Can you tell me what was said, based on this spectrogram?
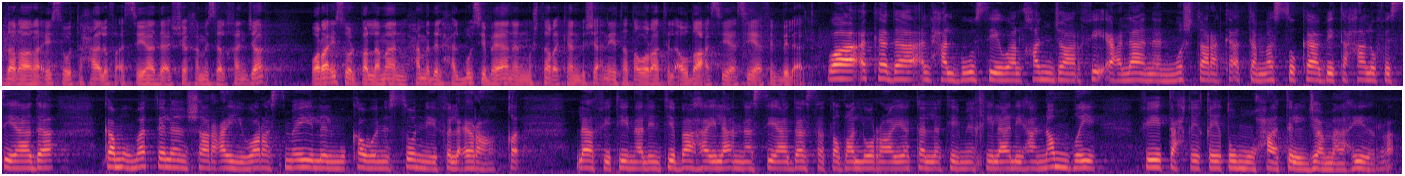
أصدر رئيس تحالف السيادة الشيخ خميس الخنجر ورئيس البرلمان محمد الحلبوسي بيانا مشتركا بشأن تطورات الأوضاع السياسية في البلاد. وأكد الحلبوسي والخنجر في إعلان مشترك التمسك بتحالف السيادة كممثل شرعي ورسمي للمكون السني في العراق. لافتين الانتباه إلى أن السيادة ستظل الراية التي من خلالها نمضي في تحقيق طموحات الجماهير.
